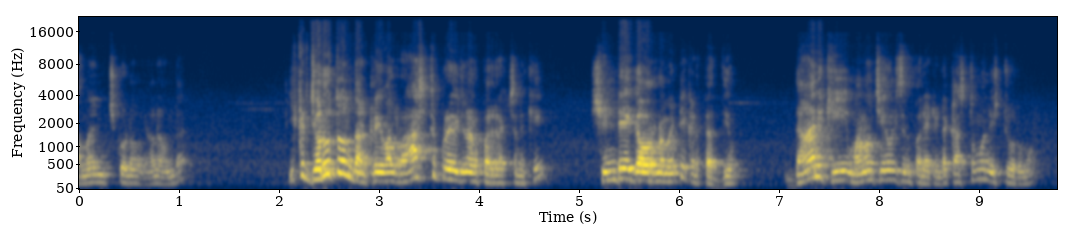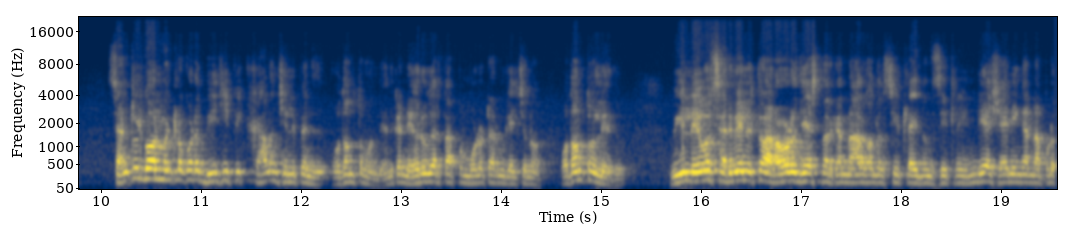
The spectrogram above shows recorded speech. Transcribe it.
సమయించుకోవడం ఏమైనా ఉందా? ఇక్కడ జరుగుతుంది దాంట్లో ఇవాళ రాష్ట్ర ప్రయోజనాల పరిరక్షణకి షిండే గవర్నమెంట్ ఇక్కడ తథ్యం. దానికి మనం చేయవలసిన పని ఏంటంటే కష్టమో నిష్ఠూరమో. సెంట్రల్ గవర్నమెంట్లో కూడా బీజేపీకి కాలం చెల్లిపోయింది ఉదంతం ఉంది. ఎందుకంటే నెహ్రూ గారు తప్ప మూడో టర్మ్ గెలిచిన ఉదంతం లేదు. వీళ్ళు ఏవో సర్వేలతో అడవడం చేస్తున్నారు కానీ నాలుగు వందల సీట్లు ఐదు వందల సీట్లు ఇండియా షైనింగ్ అన్నప్పుడు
